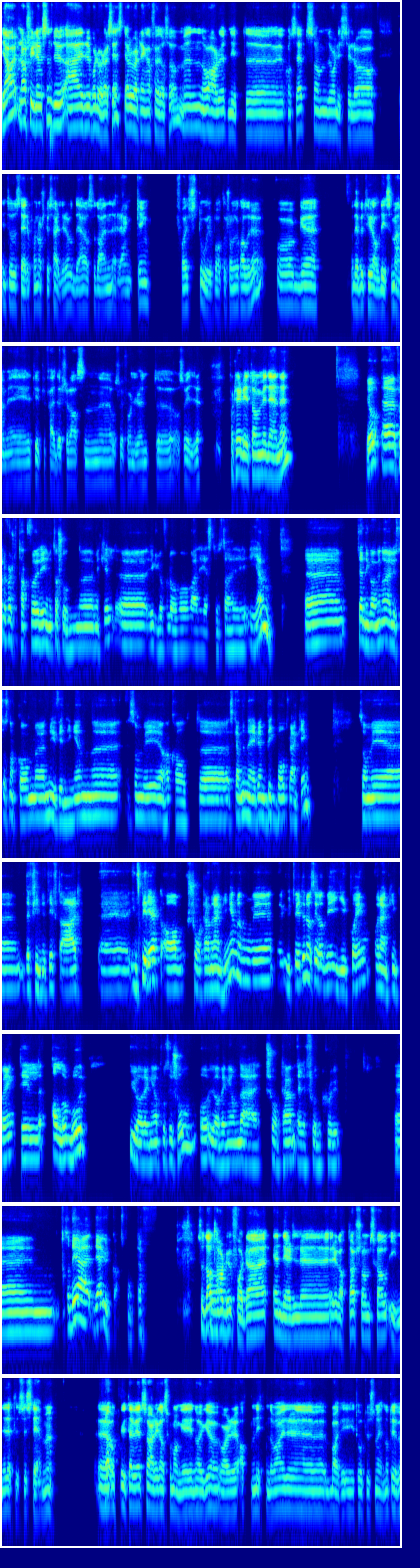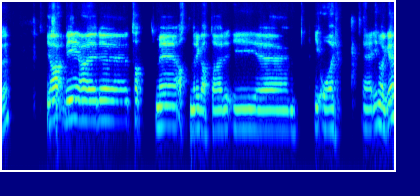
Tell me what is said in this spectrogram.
Ja, Lars Wilhelmsen, du er vår lørdagsgjest. Det har du vært en gang før også. Men nå har du et nytt uh, konsept som du har lyst til å introdusere for norske seilere. og Det er altså da en ranking for store båter, som du kaller det. Og, uh, og det betyr alle de som er med i type Færdersjølasen, uh, Oslofjorden rundt osv. Fortell litt om ideen din. Jo, eh, for det første takk for invitasjonen, eh, Mikkel. Eh, hyggelig å få lov å være gjest hos deg igjen. Denne gangen har jeg lyst til å snakke om nyvinningen som vi har kalt Scandinavian Big Boat Ranking. Som vi definitivt er inspirert av shorthand-rankingen, men hvor vi utvider og sier at vi gir poeng og rankingpoeng til alle om bord uavhengig av posisjon og uavhengig om det er shorthand eller full crew. Så det er, det er, utgangspunktet. Så da tar du for deg en del uh, regattaer som skal inn i dette systemet. Uh, ja. Og så vidt jeg vet så er det ganske mange i Norge. Var det 18-19 det var uh, bare i 2021? Ja, vi har tatt med 18 regattaer i, i år i Norge.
